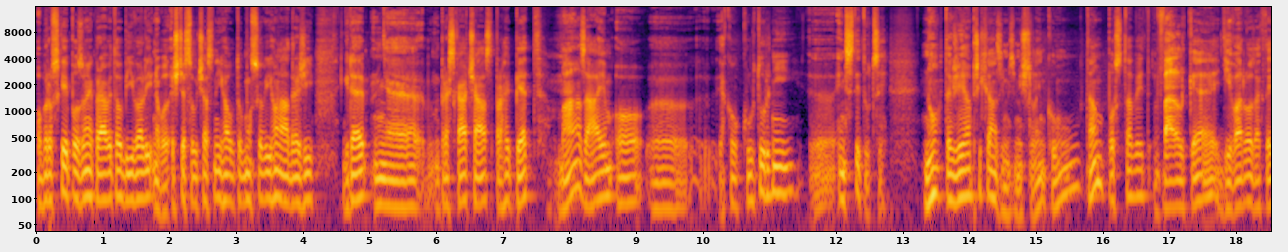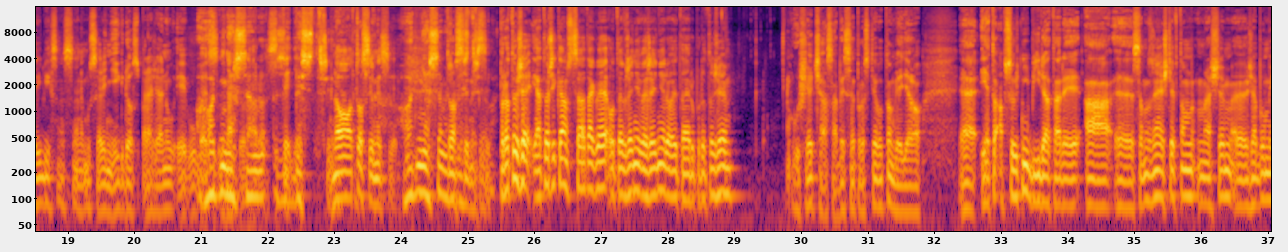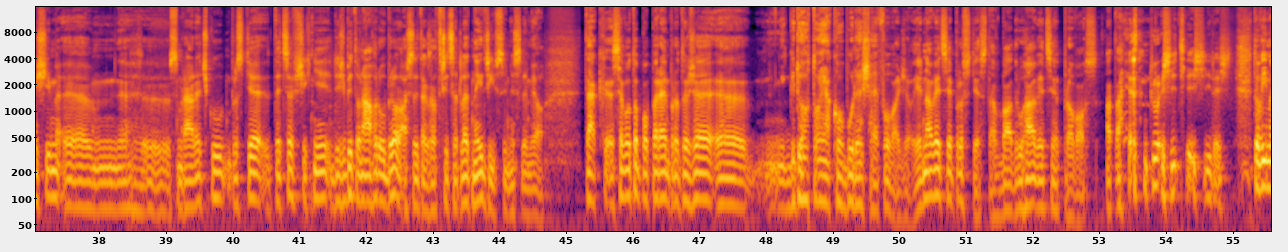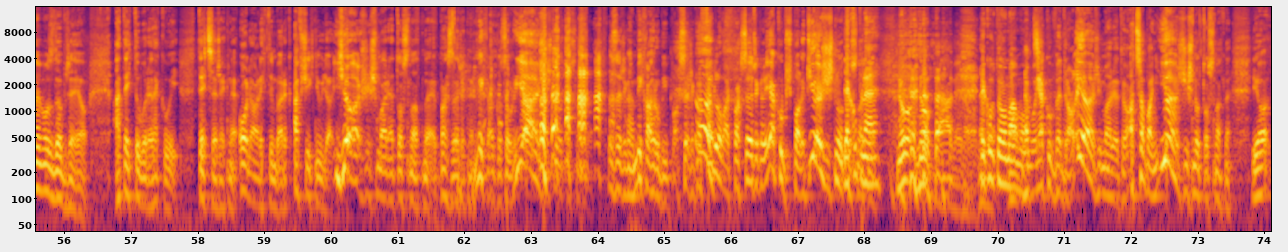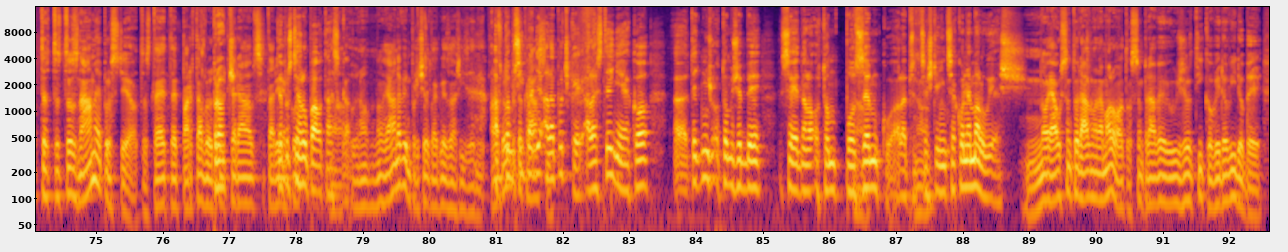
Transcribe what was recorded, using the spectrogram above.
obrovský pozemek právě toho bývalý, nebo ještě současného autobusového nádraží, kde eh, pražská část Prahy 5 má zájem o e, jako kulturní e, instituci. No, takže já přicházím s myšlenkou tam postavit velké divadlo, za který bych se nemuseli nikdo z Pražanů i vůbec. Hodně jsem zbystřil. No, to si myslím. Hodně jsem to si myslím. Protože já to říkám zcela takhle otevřeně veřejně do etéru, protože už je čas, aby se prostě o tom vědělo. Je to absolutní bída tady a e, samozřejmě ještě v tom našem e, žabomyším smrádečku prostě teď se všichni, když by to náhodou bylo, asi tak za 30 let nejdřív si myslím, jo, tak se o to poperem, protože eh, kdo to jako bude šéfovat. Že? Jedna věc je prostě stavba, druhá věc je provoz. A ta je důležitější, než to víme moc dobře. Jo? A teď to bude takový, teď se řekne Oda Lichtenberg a všichni udělají, Ježiš Maria, to snad ne. Pak se řekne Michal Kocour, Ježiš, no to snad ne. Pak se řekne Michal Hrubý, pak se řekne Fidlovač, pak se řekne Jakub Špalek, Ježiš, no to Jakub snad ne. ne. No, no právě. No, nebo, Jakub toho má no, moc. Nebo Jakub Vedral, Ježiš Maria, to, a Cabaň, Ježiš, no to snad ne. Jo, to, to, to známe prostě, jo. To, to, je, to je parta velký, Proč? která se tady... To je jako, prostě hloupá otázka. No, no, no, já nevím, proč je to takhle zařízený. Ale a v tom případě, to ale počkej, ale stejně jako eh, teď můžu o tom, že by se jednalo o tom pozemku, no. ale přece no. ještě nic jako nemaluješ. No já už jsem to dávno nemaloval, to jsem právě využil té covidové doby,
